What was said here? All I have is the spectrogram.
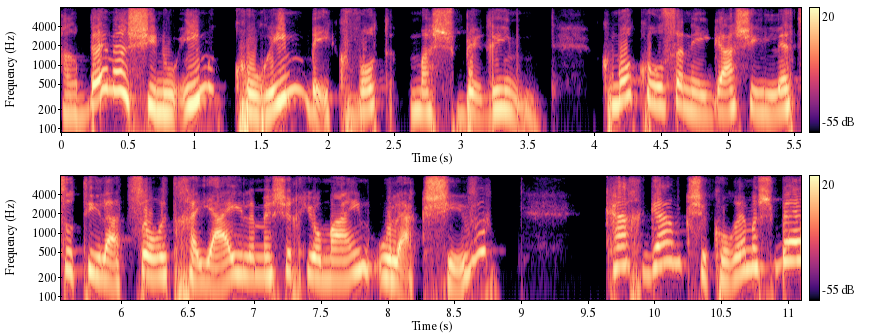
הרבה מהשינויים קורים בעקבות משברים. כמו קורס הנהיגה שאילץ אותי לעצור את חיי למשך יומיים ולהקשיב, כך גם כשקורה משבר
